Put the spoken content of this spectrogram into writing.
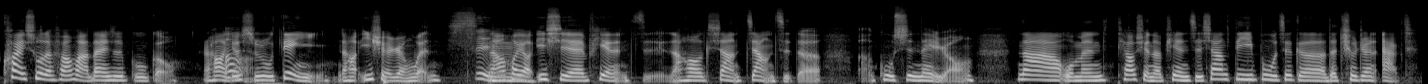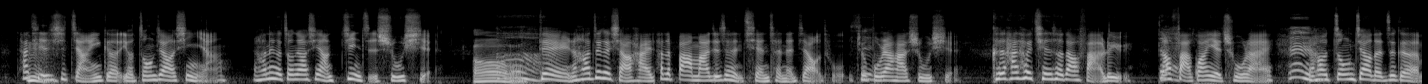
快速的方法当然是 Google，然后你就哦输入电影，然后医学人文，是，然后会有一些片子，然后像这样子的呃故事内容。那我们挑选的片子，像第一部这个《The Children Act》，它其实是讲一个有宗教信仰，然后那个宗教信仰禁止书写，哦，对，然后这个小孩他的爸妈就是很虔诚的教徒，就不让他书写，可是他会牵涉到法律。然后法官也出来，嗯。然后宗教的这个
